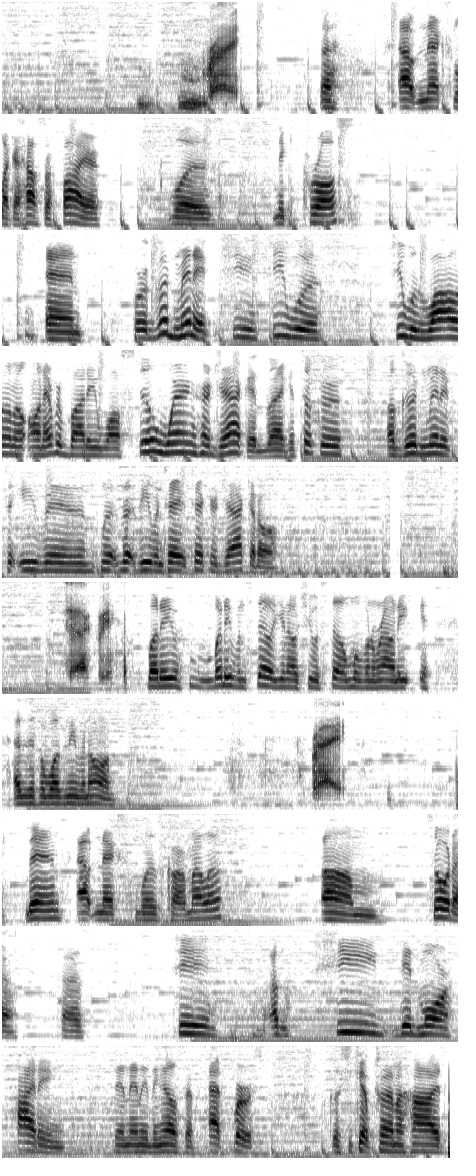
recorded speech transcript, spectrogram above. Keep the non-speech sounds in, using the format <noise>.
Uh, out next, like a house of fire, was Nikki Cross, and for a good minute, she she was she was wilding on everybody while still wearing her jacket. Like it took her a good minute to even to even take take her jacket off. Exactly. But even but even still, you know, she was still moving around as if it wasn't even on. Right. Then out next was Carmella. Um, sorta, cause she um, she did more hiding than anything else at, at first, cause she kept trying to hide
